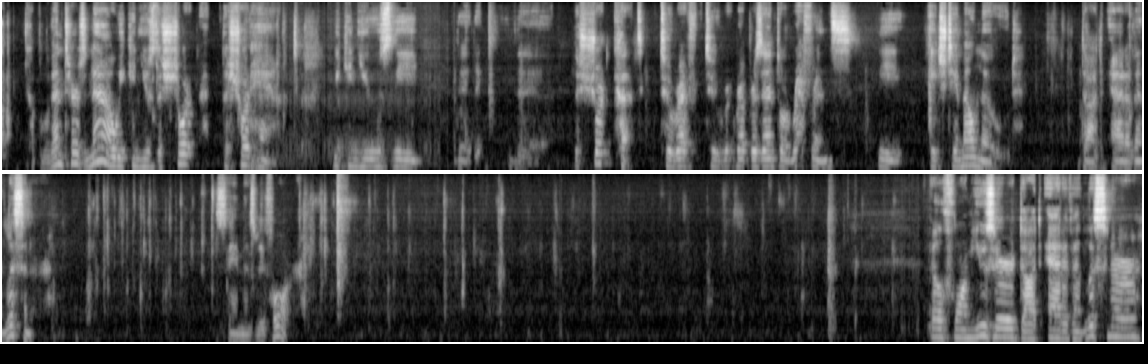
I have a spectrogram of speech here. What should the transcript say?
A Couple of enters. Now we can use the short the shorthand. We can use the the, the, the, the shortcut to ref to re represent or reference the HTML node dot add event listener. Same as before. Lform user dot add event listener.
